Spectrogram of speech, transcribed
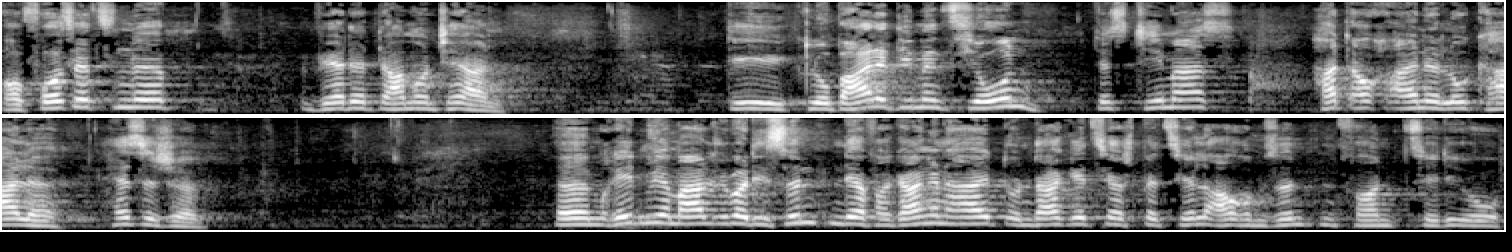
Frau Vorsitzende, werte Damen und Herren! Die globale Dimension des Themas hat auch eine lokale hessische. Ähm, reden wir einmal über die Sünden der Vergangenheit. Und da geht es ja speziell auch um Sünden von CDU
